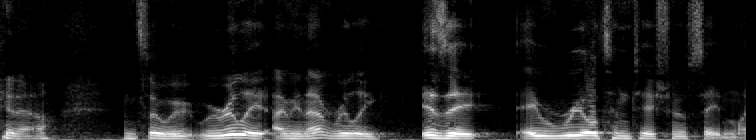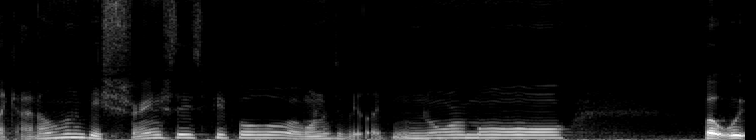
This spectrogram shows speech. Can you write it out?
you know? And so we, we really, I mean, that really is a, a real temptation of Satan. Like, I don't want to be strange to these people. I want it to be like normal. But we,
